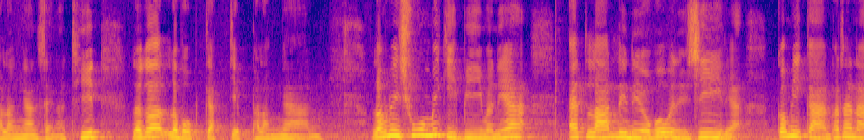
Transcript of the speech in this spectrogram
พลังงานแสงอาทิตย์ แล้วก็ระบบกักเก็บพลังงาน แล้วในช่วงไม่กี่ปีมาเนี้ย Atlas Renewable Energy เนี่ยก็มีการพัฒนา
